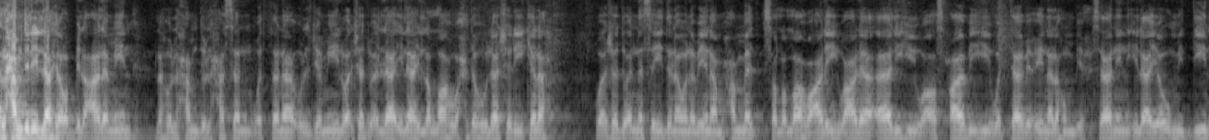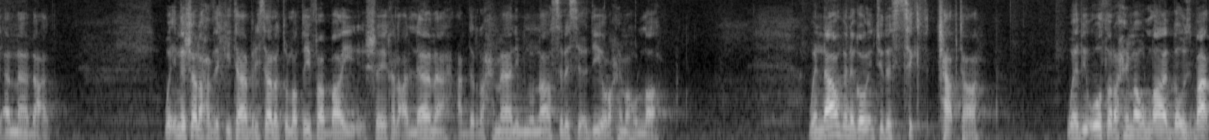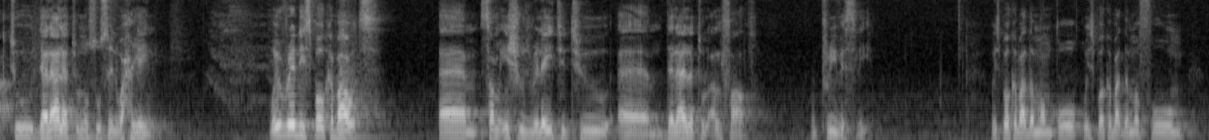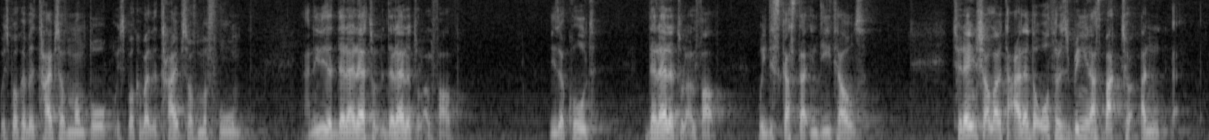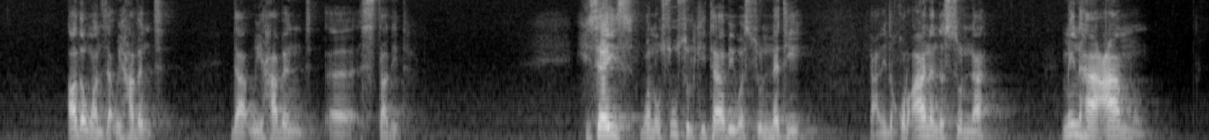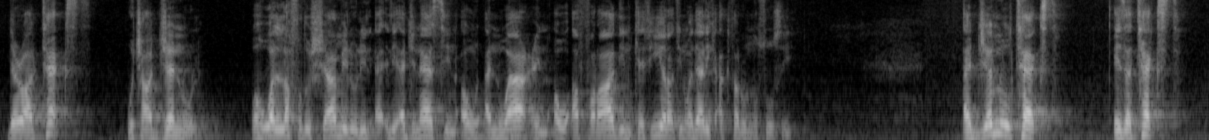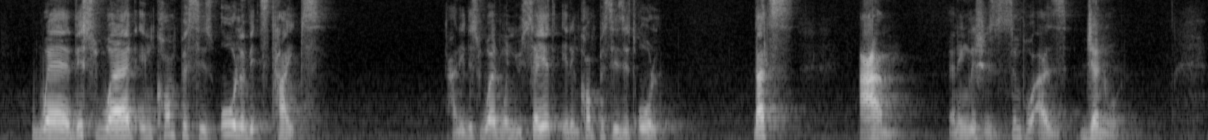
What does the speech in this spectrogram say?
الحمد لله رب العالمين له الحمد الحسن والثناء الجميل وأشهد أن لا إله إلا الله وحده لا شريك له وأشهد أن سيدنا ونبينا محمد صلى الله عليه وعلى آله وأصحابه والتابعين لهم بإحسان إلى يوم الدين أما بعد. وإن شرح في الكتاب رسالة لطيفة by Shaykh Al-Allama Abdul Rahman ibn Nasir al-Sa'di rahimahullah. We're now going to go into the sixth chapter where the author rahimahullah goes back to Dalalatu Nusus al-Wahyayn. We already spoke about um, some issues related to um, Alfad previously. We spoke about the mantuq, we spoke about the mafhum, we spoke about the types of mantuq, we spoke about the types of mafhum, and these are dalalatul, dalalatul alfad. These are called dalalatul alfad. We discussed that in details. Today, inshallah ta'ala, the author is bringing us back to an, other ones that we haven't, that we haven't uh, studied. He says, وَنُصُوصُ الْكِتَابِ وَالسُّنَّةِ يعني the Quran and the Sunnah منها عام there are texts which are general وهو اللفظ الشامل لأجناس أو أنواع أو أفراد كثيرة وذلك أكثر النصوص A general text is a text where this word encompasses all of its types. And this word, when you say it, it encompasses it all. That's am. In English is simple as general.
